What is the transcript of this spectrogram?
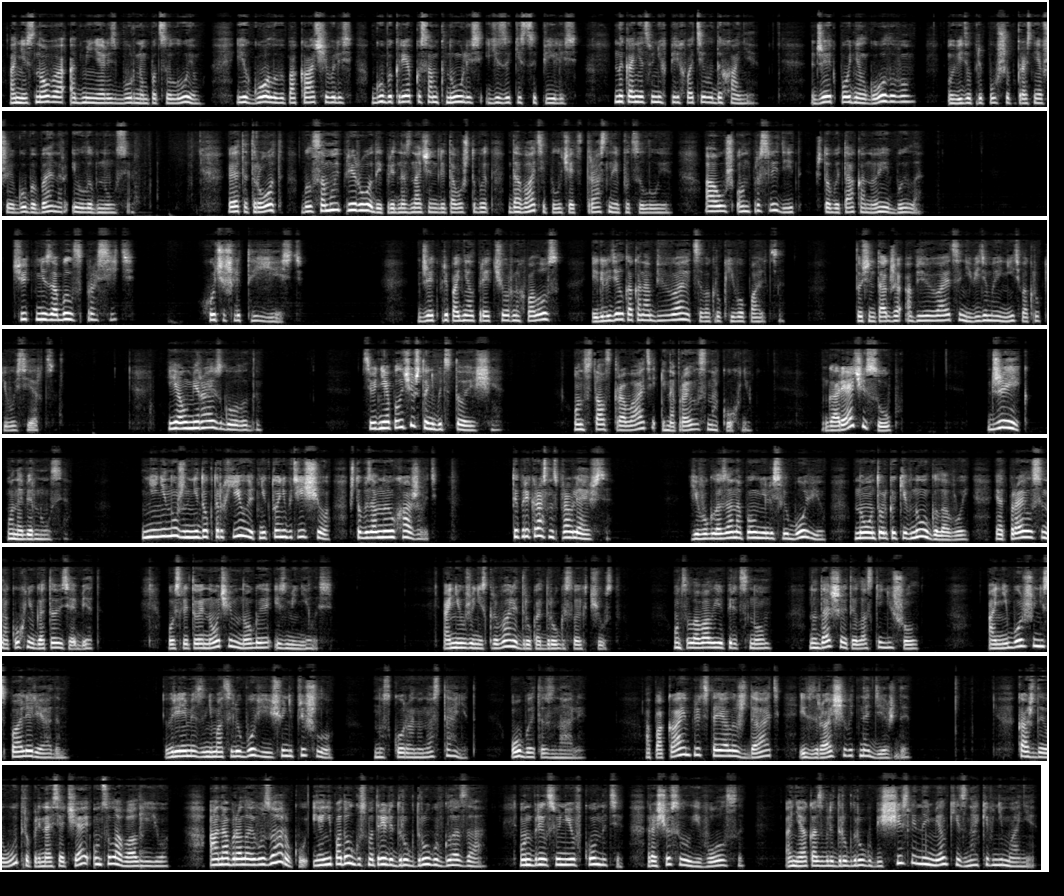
Они снова обменялись бурным поцелуем, их головы покачивались, губы крепко сомкнулись, языки сцепились. Наконец у них перехватило дыхание. Джейк поднял голову, увидел припухшие покрасневшие губы Беннер и улыбнулся. Этот род был самой природой предназначен для того, чтобы давать и получать страстные поцелуи, а уж он проследит, чтобы так оно и было. Чуть не забыл спросить, хочешь ли ты есть? Джейк приподнял прядь черных волос и глядел, как она обвивается вокруг его пальца. Точно так же обвивается невидимая нить вокруг его сердца. «Я умираю с голоду. Сегодня я получу что-нибудь стоящее». Он встал с кровати и направился на кухню. «Горячий суп». «Джейк!» — он обернулся. «Мне не нужен ни доктор Хьюитт, ни кто-нибудь еще, чтобы за мной ухаживать. Ты прекрасно справляешься. Его глаза наполнились любовью, но он только кивнул головой и отправился на кухню готовить обед. После той ночи многое изменилось. Они уже не скрывали друг от друга своих чувств. Он целовал ее перед сном, но дальше этой ласки не шел. Они больше не спали рядом. Время заниматься любовью еще не пришло, но скоро оно настанет. Оба это знали а пока им предстояло ждать и взращивать надежды. Каждое утро, принося чай, он целовал ее. Она брала его за руку, и они подолгу смотрели друг другу в глаза. Он брился у нее в комнате, расчесывал ей волосы. Они оказывали друг другу бесчисленные мелкие знаки внимания.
